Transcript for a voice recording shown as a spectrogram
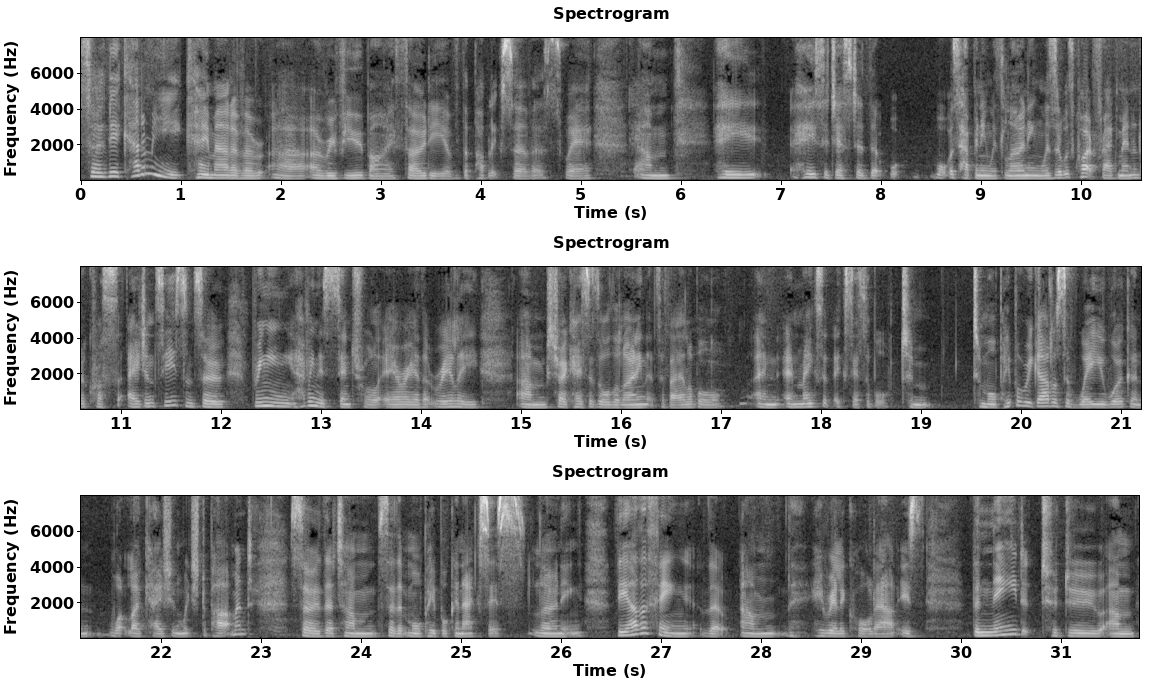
So the Academy came out of a, uh, a review by Thodey of the public service where um, he he suggested that w- what was happening with learning was it was quite fragmented across agencies, and so bringing having this central area that really um, showcases all the learning that's available and and makes it accessible to to more people, regardless of where you work and what location, which department, so that um, so that more people can access learning. The other thing that um, he really called out is the need to do um,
